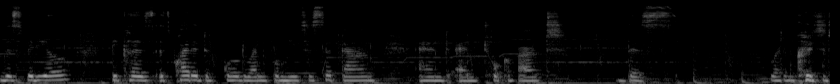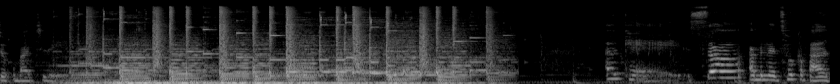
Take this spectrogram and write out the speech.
this video because it's quite a difficult one for me to sit down and and talk about this what i'm going to talk about today okay so i'm gonna talk about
